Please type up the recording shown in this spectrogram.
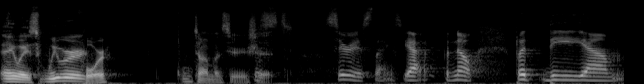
Anyways, we were Four. I'm talking about serious shit. Serious things. Yeah, but no, but the um,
